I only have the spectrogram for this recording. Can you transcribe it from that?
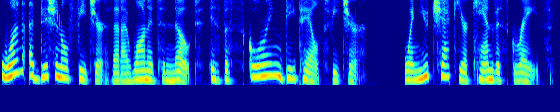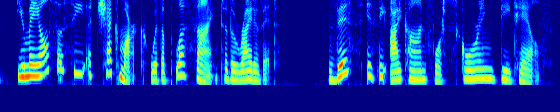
One additional feature that I wanted to note is the Scoring Details feature. When you check your Canvas grades, you may also see a check mark with a plus sign to the right of it. This is the icon for Scoring Details.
